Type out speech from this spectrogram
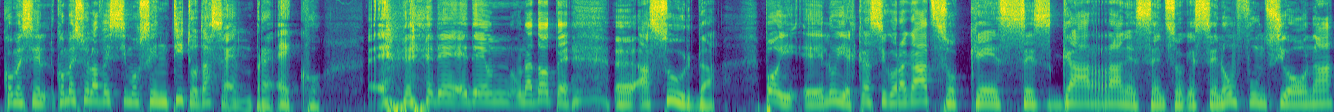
come se, come se lo sentito da sempre, ecco. ed è, ed è un, una dote eh, assurda. Poi eh, lui è il classico ragazzo che se sgarra, nel senso che se non funziona,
